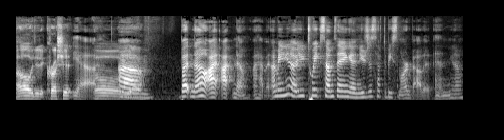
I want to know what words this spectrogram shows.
Oh, did it crush it? Yeah. Oh, yeah. Um, but no, I, I no, I haven't. I mean, you know, you tweak something and you just have to be smart about it and you know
